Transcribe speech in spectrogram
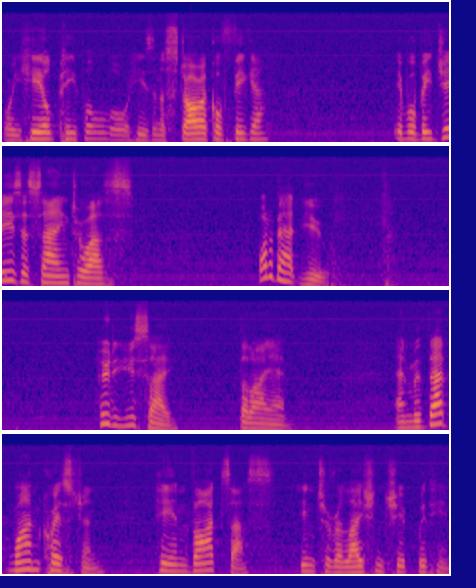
or he healed people or he's an historical figure. It will be Jesus saying to us, What about you? Who do you say that I am? And with that one question, he invites us into relationship with him,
